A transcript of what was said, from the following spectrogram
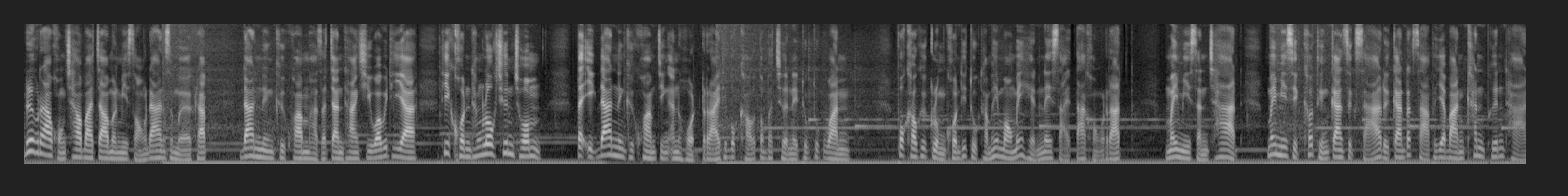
เรื่องราวของชาวบาจามันมี 2 ด้านเสมอครับ ด้านหนึ่งคือความมหัศจรรย์ทางชีววิทยาที่คนทั้งโลกชื่นชม แต่อีกด้านหนึ่งคือความจริงอันโหดร้ายที่พวกเขาต้องเผชิญในทุกๆวัน พวกเขาคือกลุ่มคนที่ถูกทำให้มองไม่เห็นในสายตาของรัฐ ไม่มีสัญชาติ ไม่มีสิทธิ์เข้าถึงการศึกษาหรือการรักษาพยาบาลขั้นพื้นฐาน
